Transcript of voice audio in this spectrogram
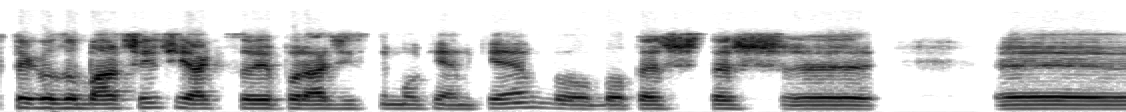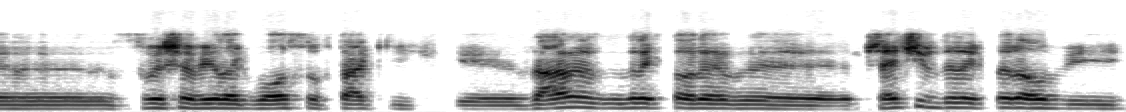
Chcę go zobaczyć, jak sobie poradzi z tym okienkiem, bo, bo też, też e, E, słyszę wiele głosów takich e, za dyrektorem, e, przeciw dyrektorowi.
